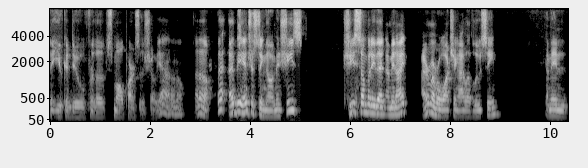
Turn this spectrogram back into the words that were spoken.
that you can do for the small parts of the show." Yeah, I don't know. I don't know. That, that'd be interesting, though. I mean, she's she's somebody that I mean, I I remember watching I Love Lucy. I mean,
